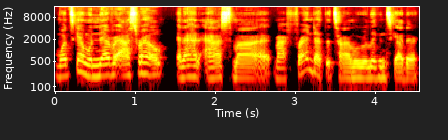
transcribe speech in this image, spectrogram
once again would never ask for help. And I had asked my my friend at the time we were living together,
